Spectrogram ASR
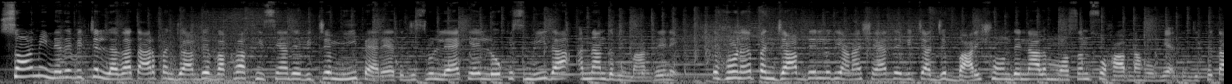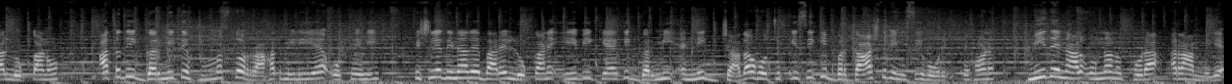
ਸੌਣ ਮਹੀਨੇ ਦੇ ਵਿੱਚ ਲਗਾਤਾਰ ਪੰਜਾਬ ਦੇ ਵੱਖ-ਵੱਖ ਹਿੱਸਿਆਂ ਦੇ ਵਿੱਚ ਮੀਂਹ ਪੈ ਰਿਹਾ ਹੈ ਤੇ ਜਿਸ ਨੂੰ ਲੈ ਕੇ ਲੋਕ ਇਸ ਮੀਂਹ ਦਾ ਆਨੰਦ ਵੀ ਮਾਣ ਰਹੇ ਨੇ। ਤੇ ਹੁਣ ਪੰਜਾਬ ਦੇ ਲੁਧਿਆਣਾ ਸ਼ਹਿਰ ਦੇ ਵਿੱਚ ਅੱਜ ਬਾਰਿਸ਼ ਹੋਣ ਦੇ ਨਾਲ ਮੌਸਮ ਸੁਹਾਵਣਾ ਹੋ ਗਿਆ ਤੇ ਜਿੱਥੇ ਤਾਂ ਲੋਕਾਂ ਨੂੰ ਅੱਤ ਦੀ ਗਰਮੀ ਤੇ ਹੁਮਸ ਤੋਂ ਰਾਹਤ ਮਿਲੀ ਹੈ ਉੱਥੇ ਹੀ ਪਿਛਲੇ ਦਿਨਾਂ ਦੇ ਬਾਰੇ ਲੋਕਾਂ ਨੇ ਇਹ ਵੀ ਕਿਹਾ ਕਿ ਗਰਮੀ ਇੰਨੀ ਜ਼ਿਆਦਾ ਹੋ ਚੁੱਕੀ ਸੀ ਕਿ ਬਰਦਾਸ਼ਤ ਵੀ ਨਹੀਂ ਸੀ ਹੋ ਰਹੀ ਤੇ ਹੁਣ ਮੀਂਹ ਦੇ ਨਾਲ ਉਹਨਾਂ ਨੂੰ ਥੋੜਾ ਆਰਾਮ ਮਿਲਿਆ।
